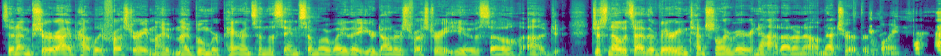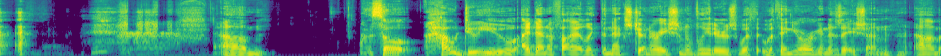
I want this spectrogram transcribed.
so and I'm sure I probably frustrate my, my boomer parents in the same similar way that your daughters frustrate you. So uh, j- just know it's either very intentional or very not. I don't know. I'm not sure at this point. um, so how do you identify like the next generation of leaders with, within your organization? Um,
